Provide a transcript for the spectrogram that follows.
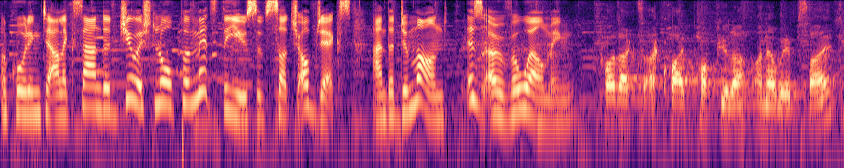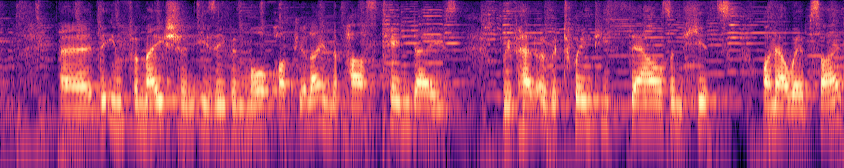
According to Alexander, Jewish law permits the use of such objects, and the demand is overwhelming. Products are quite popular on our website. Uh, the information is even more popular. In the past 10 days, We've had over 20,000 hits on our website.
